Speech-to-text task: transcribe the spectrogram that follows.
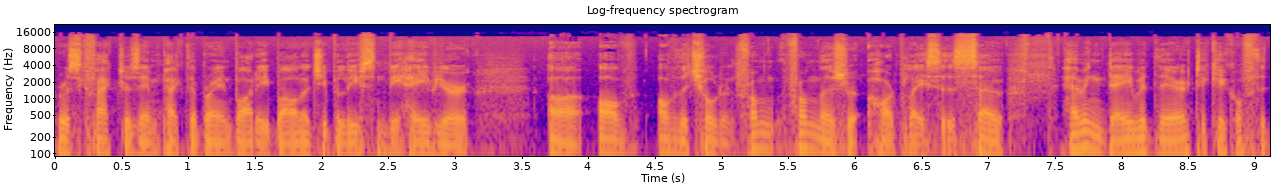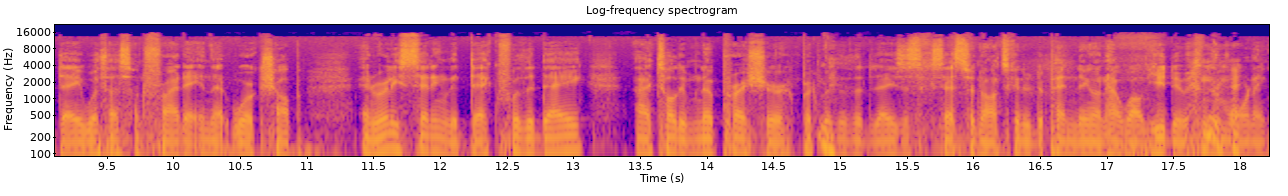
risk factors impact the brain, body, biology, beliefs, and behavior? Uh, of of the children from from those hard places. So, having David there to kick off the day with us on Friday in that workshop, and really setting the deck for the day. I told him no pressure, but whether the day's a success or not is going to depending on how well you do in the morning.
